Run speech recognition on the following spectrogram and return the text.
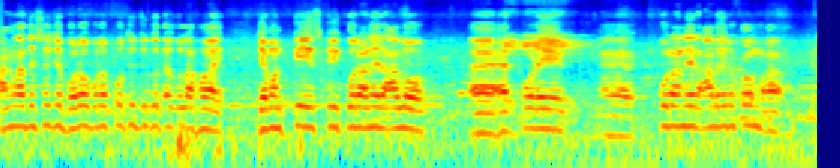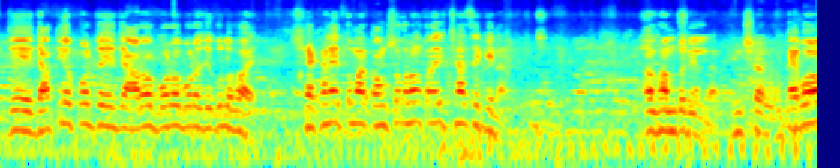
বাংলাদেশে যে বড় বড় প্রতিযোগিতাগুলো হয় যেমন পিএসপি কোরআনের আলো এরপরে কোরআনের আলো এরকম যে জাতীয় পর্যায়ে যে আরও বড় বড় যেগুলো হয় সেখানে তোমার অংশগ্রহণ করার ইচ্ছা আছে কিনা? আলহামদুলিল্লাহ। ইনশাআল্লাহ। এবং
